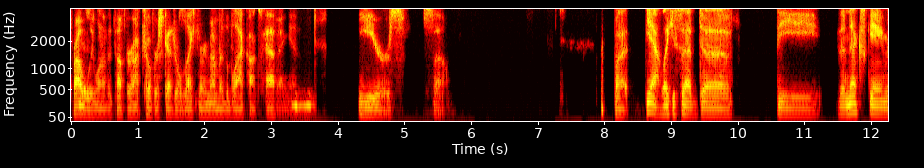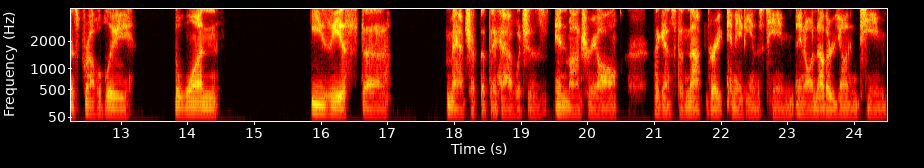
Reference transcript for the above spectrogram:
probably yeah. one of the tougher October schedules I can remember the Blackhawks having in mm-hmm. years. So, but yeah, like you said, uh, the the next game is probably the one easiest uh, matchup that they have, which is in Montreal against a not great Canadiens team, you know, another young team.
